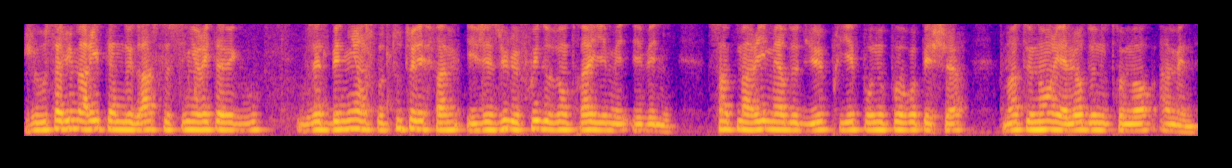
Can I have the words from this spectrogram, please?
Je vous salue Marie, pleine de grâce, le Seigneur est avec vous. Vous êtes bénie entre toutes les femmes, et Jésus, le fruit de vos entrailles, est béni. Sainte Marie, Mère de Dieu, priez pour nous pauvres pécheurs, maintenant et à l'heure de notre mort. Amen.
